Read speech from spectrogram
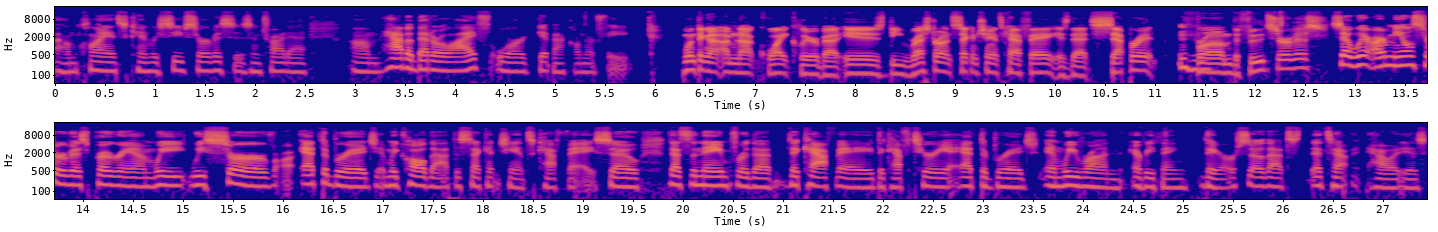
um, clients can receive services and try to um, have a better life or get back on their feet. One thing I, I'm not quite clear about is the restaurant Second Chance Cafe. Is that separate Mm-hmm. from the food service? So we're our meal service program. We we serve at the bridge, and we call that the Second Chance Cafe. So that's the name for the the cafe, the cafeteria at the bridge, and we run everything there. So that's that's how how it is.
